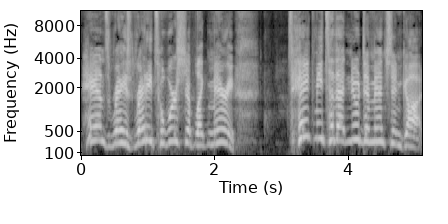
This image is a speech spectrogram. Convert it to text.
hands raised, ready to worship like Mary. Take me to that new dimension, God.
